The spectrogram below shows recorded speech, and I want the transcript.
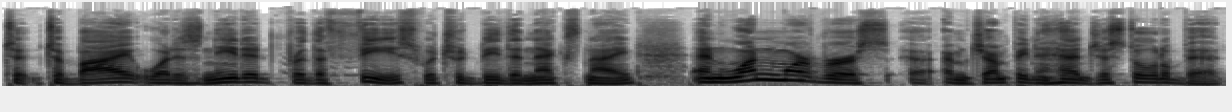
to, to buy what is needed for the feast, which would be the next night. And one more verse, uh, I'm jumping ahead just a little bit.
